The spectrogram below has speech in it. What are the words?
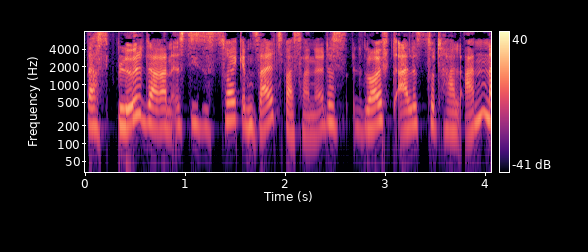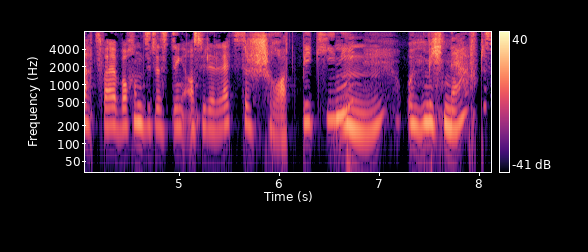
Das Blöde daran ist dieses Zeug im Salzwasser, ne? Das läuft alles total an. Nach zwei Wochen sieht das Ding aus wie der letzte Schrottbikini. Und mich nervt es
